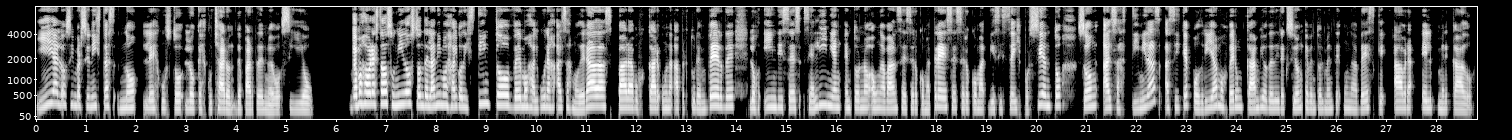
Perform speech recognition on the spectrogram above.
y a los inversionistas no les gustó lo que escucharon de parte del nuevo CEO. Vamos ahora a Estados Unidos, donde el ánimo es algo distinto. Vemos algunas alzas moderadas para buscar una apertura en verde. Los índices se alinean en torno a un avance de 0,13, 0,16%. Son alzas tímidas, así que podríamos ver un cambio de dirección eventualmente una vez que abra el mercado.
